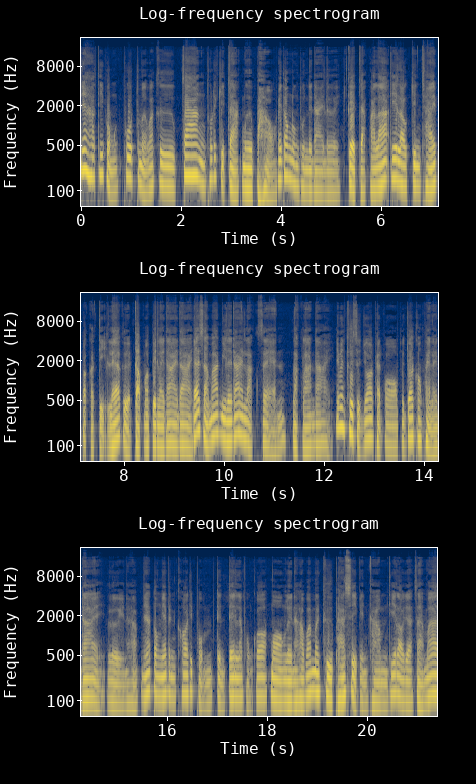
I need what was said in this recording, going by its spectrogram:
เนี่ยฮะที่ผมพูดเสมอว่าคือสร้างธุรกิจจากมือเปล่า ไม่ต้องลงทุนใดๆเลย เกิดจากภาระที่เรากินใช้ปกติและเกิดกลับมาเป็นรายได้ได้ และสามารถมีรายได้หลักแสนหลักล้านได้ นี่มันคือสุดยอดแพลตฟอร์ม สุดยอดของแผนรายได้เลยนะครับเนี่ยตรงนี้เป็นข้อที่ผมตื่นเต้นแล้วผมก็มองเลยนะครับ ว่ามันคือ passive income ที่เราจะสามารถ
